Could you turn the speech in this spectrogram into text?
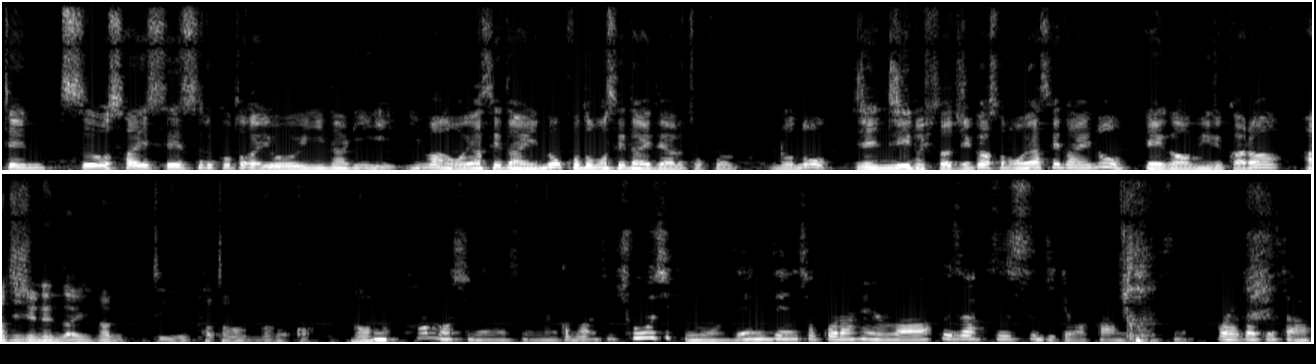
テンツを再生することが容易になり、今の親世代の子供世代であるところのジェン G の人たちがその親世代の映画を見るから80年代になるっていうパターンなのか。かもしれないですね。なんか正直もう全然そこら辺は複雑すぎてわかんないですね。ほらだってさ、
